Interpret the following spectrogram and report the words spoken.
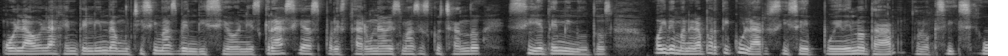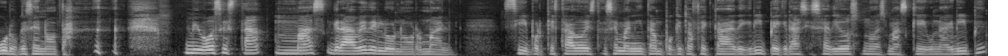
Hola, hola gente linda, muchísimas bendiciones. Gracias por estar una vez más escuchando 7 minutos. Hoy de manera particular, si se puede notar, bueno, sí, seguro que se nota, mi voz está más grave de lo normal. Sí, porque he estado esta semanita un poquito afectada de gripe, gracias a Dios no es más que una gripe.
